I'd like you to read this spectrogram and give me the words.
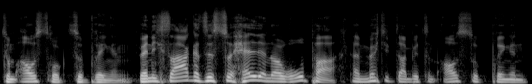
zum Ausdruck zu bringen. Wenn ich sage, es ist zu hell in Europa, dann möchte ich damit zum Ausdruck bringen,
